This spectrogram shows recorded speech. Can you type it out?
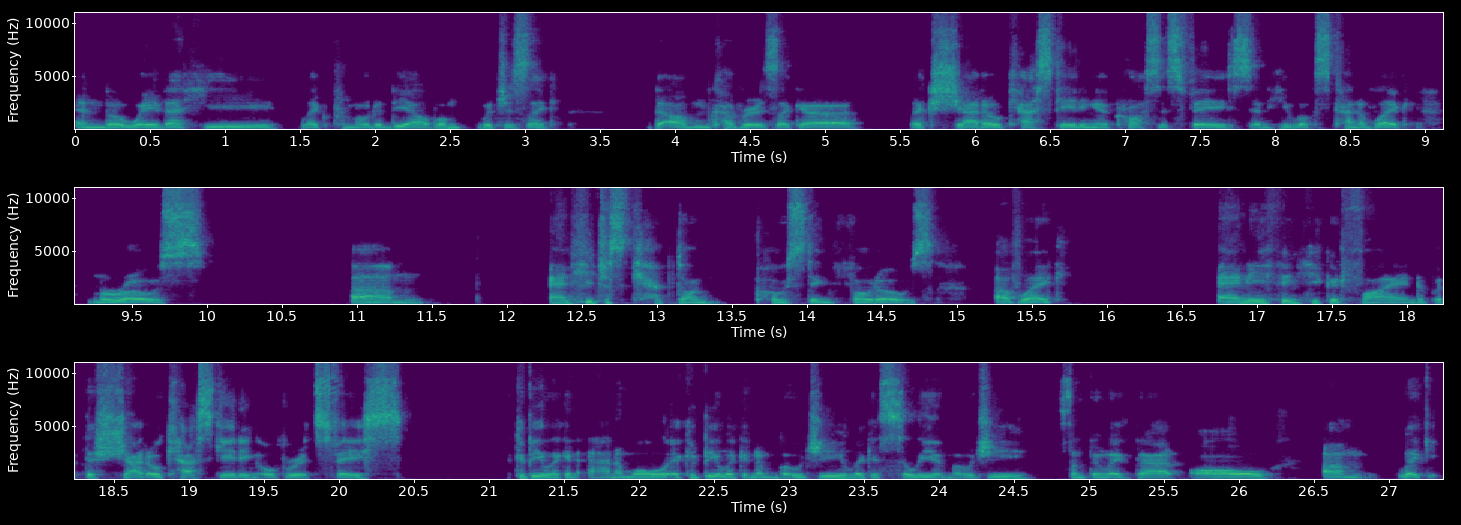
and the way that he like promoted the album, which is like the album cover is like a like shadow cascading across his face, and he looks kind of like morose. Um, and he just kept on posting photos of like anything he could find with the shadow cascading over its face. It could be like an animal, it could be like an emoji, like a silly emoji, something like that, all um like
